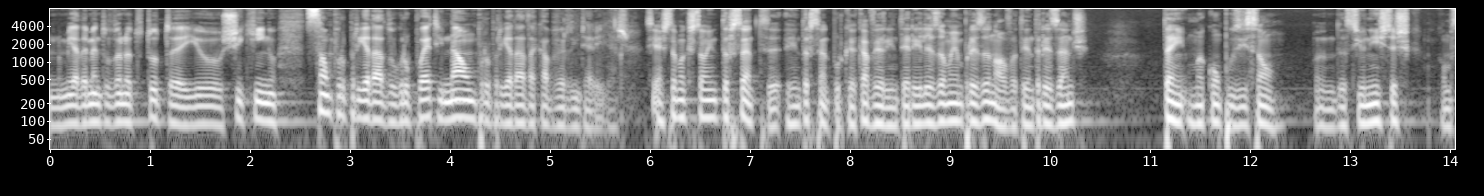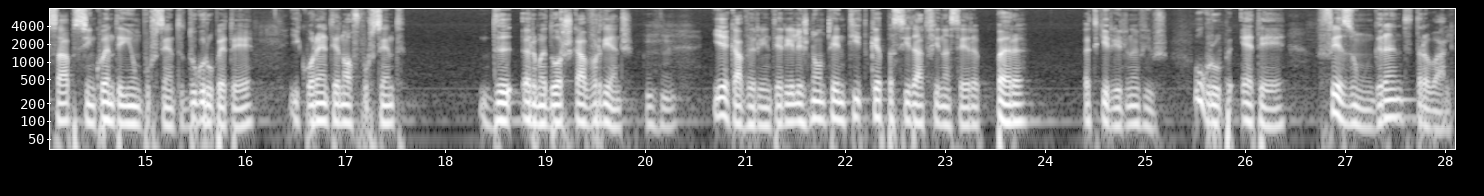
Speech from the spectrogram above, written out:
nomeadamente o Dona Tututa e o Chiquinho, são propriedade do Grupo ET e não propriedade da Cabo Verde Interilhas? Sim, esta é uma questão interessante, é interessante porque a Cabo Verde Interilhas é uma empresa nova, tem três anos, tem uma composição de acionistas, como sabe, 51% do grupo ETE e 49% de armadores cabo-verdianos. Uhum. E a Cabo Verde Interilhas não tem tido capacidade financeira para adquirir navios. O grupo ETE fez um grande trabalho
